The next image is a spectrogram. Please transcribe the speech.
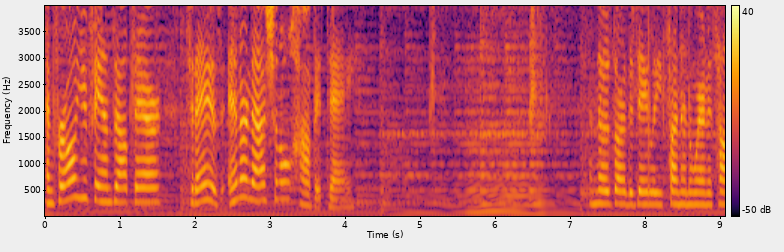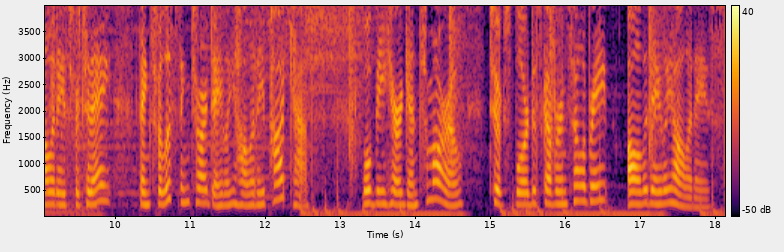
And for all you fans out there, today is International Hobbit Day. And those are the daily fun and awareness holidays for today. Thanks for listening to our daily holiday podcast. We'll be here again tomorrow to explore, discover, and celebrate all the daily holidays.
